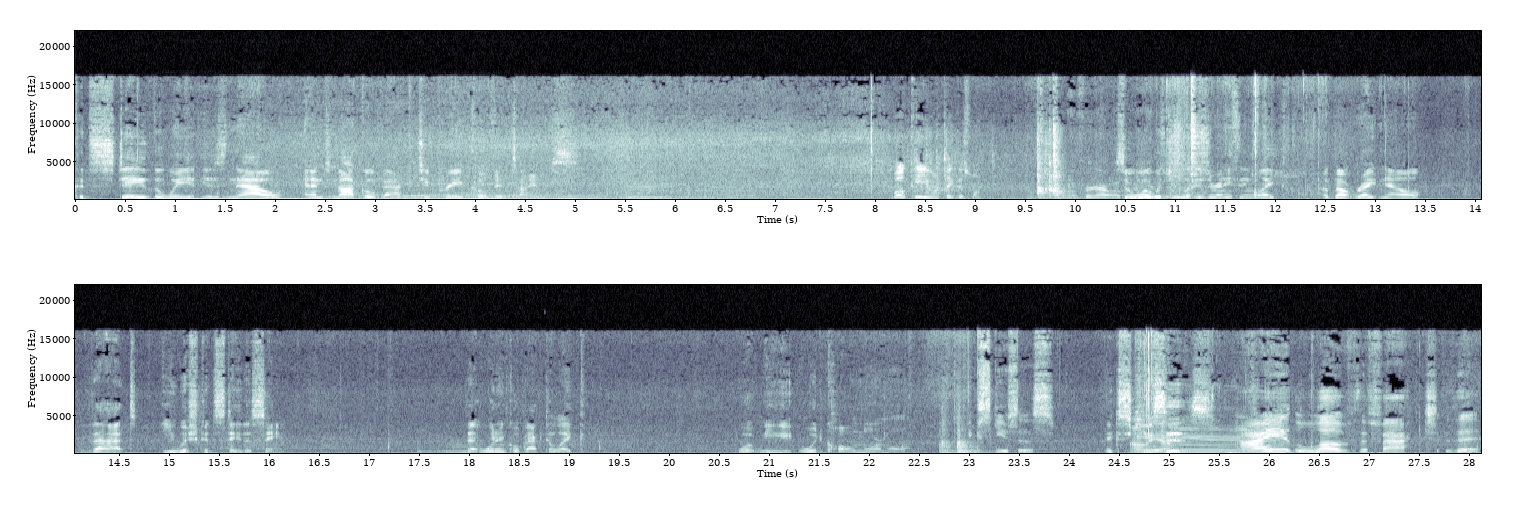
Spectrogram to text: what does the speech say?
could stay the way it is now and not go back to pre-COVID times? Well, okay, you want to take this one? I forgot what. So what would you? li- Is there anything like about right now that you wish could stay the same? That wouldn't go back to like what we would call normal. Excuses. Excuses. Mm. I love the fact that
